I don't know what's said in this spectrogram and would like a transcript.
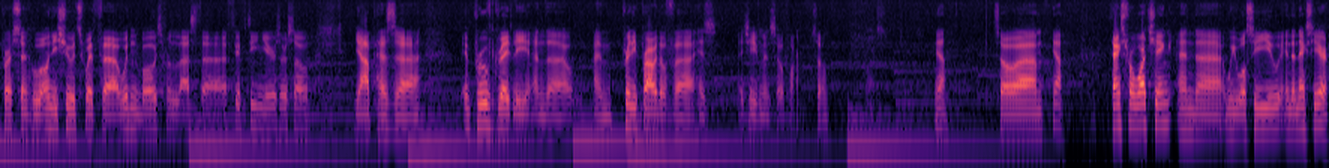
person who only shoots with uh, wooden bows for the last uh, 15 years or so, Jaap has uh, improved greatly and uh, I'm pretty proud of uh, his achievements so far. So, yeah. So, um, yeah. Thanks for watching and uh, we will see you in the next year.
